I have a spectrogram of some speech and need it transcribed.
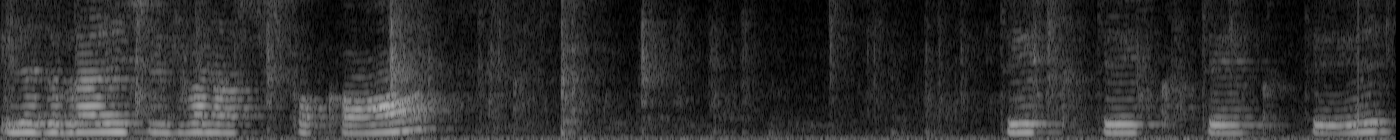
Ile zabraliśmy? 12, spoko. Tyk, tyk, tyk, tyk.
